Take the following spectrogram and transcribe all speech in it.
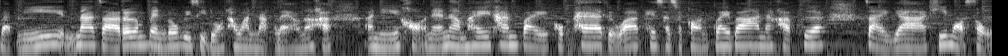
แบบนี้น่าจะเริ่มเป็นโรคลิสีดวงทวารหนักแล้วนะคะ อันนี้ขอแนะนำให้ท่านไปพบแพทย์หรือว่าเภสัชกรใกล้บ้านนะคะ เพื่อจ่ายยาที่เหมาะสม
